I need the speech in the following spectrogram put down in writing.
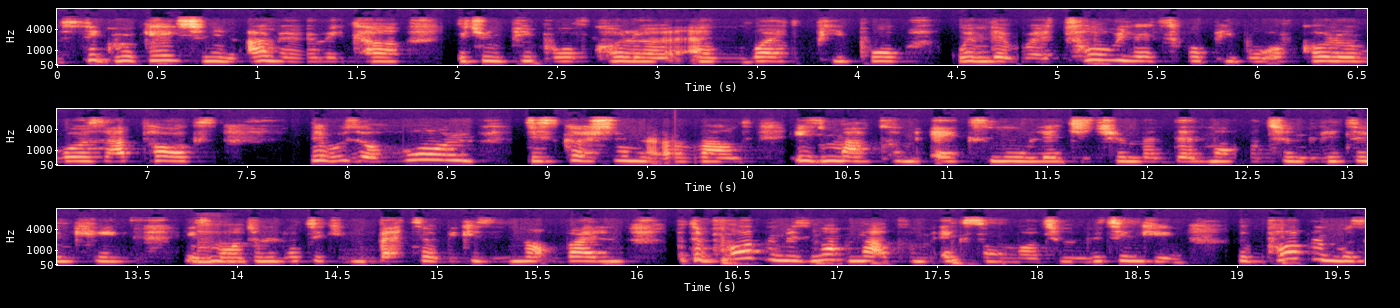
segregation in America between people of color and white people, when there were toilets for people of color, Rosa Parks, there was a whole discussion around is Malcolm X more legitimate than Martin Luther King? Is mm-hmm. Martin Luther King better because he's not violent? But the problem is not Malcolm X or Martin Luther King. The problem was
